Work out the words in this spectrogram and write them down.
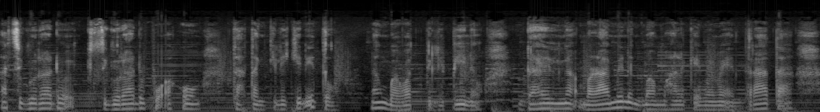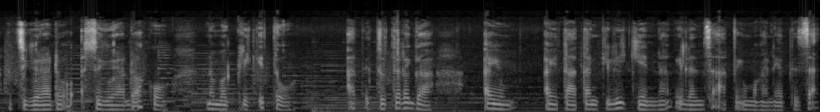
at sigurado, sigurado po akong tatangkilikin ito ng bawat Pilipino dahil nga marami nagmamahal kay Mama Entrata at sigurado sigurado ako na mag-click ito at ito talaga ay ay tatangkilikin ng ilan sa ating mga netizen.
